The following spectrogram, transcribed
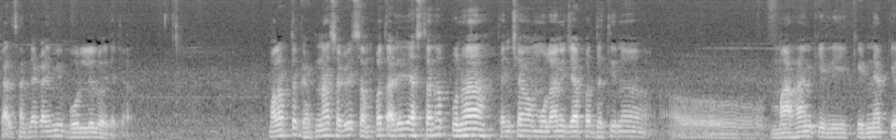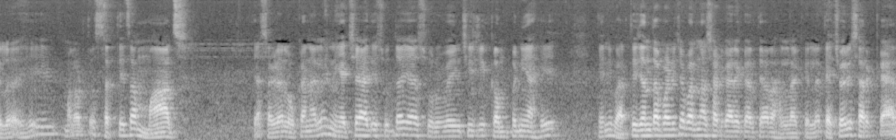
काल संध्याकाळी मी बोललेलो आहे त्याच्यावर. मला वाटतं घटना सगळी संपत आलेली असताना पुन्हा त्यांच्या मुलाने ज्या पद्धतीनं मारहाण केली किडनॅप केलं हे मला वाटतं सत्तेचा माज या सगळ्या लोकांना. आणि याच्या आधीसुद्धा या सुरवेंची जी कंपनी आहे त्यांनी भारतीय जनता पार्टीच्या पन्नास साठ कार्यकर्त्यावर हल्ला केला. त्याच्यावरही सरकार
